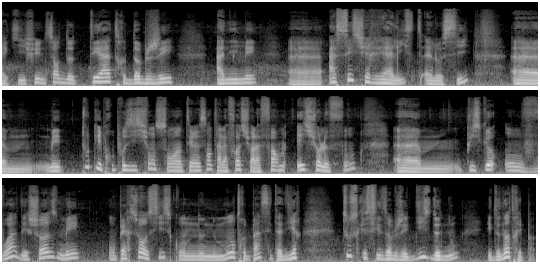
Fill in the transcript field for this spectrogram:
et qui fait une sorte de théâtre d'objets animés assez surréaliste elle aussi. Euh, mais toutes les propositions sont intéressantes à la fois sur la forme et sur le fond, euh, puisque on voit des choses, mais on perçoit aussi ce qu'on ne nous montre pas, c'est-à-dire tout ce que ces objets disent de nous et de notre époque.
